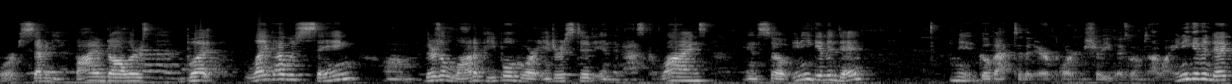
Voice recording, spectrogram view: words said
or $75, but like I was saying, um, there's a lot of people who are interested in the Nazca lines, and so any given day, let me go back to the airport and show you guys what I'm talking about. Any given day,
